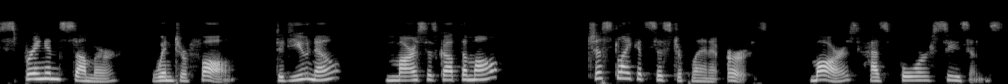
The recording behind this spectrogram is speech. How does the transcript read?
Spring and summer, winter, fall. Did you know? Mars has got them all? Just like its sister planet Earth, Mars has four seasons.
